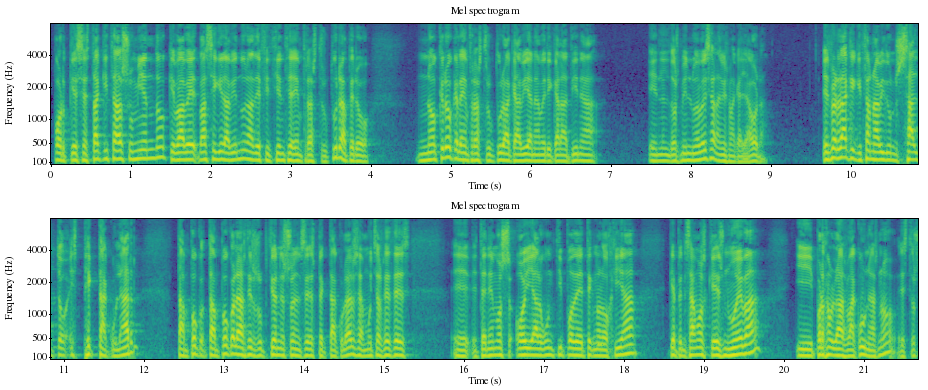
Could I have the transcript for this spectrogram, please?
porque se está quizá asumiendo que va a, va a seguir habiendo una deficiencia de infraestructura, pero no creo que la infraestructura que había en América Latina en el 2009 sea la misma que hay ahora. Es verdad que quizá no ha habido un salto espectacular, tampoco, tampoco las disrupciones suelen ser espectaculares, o sea, muchas veces eh, tenemos hoy algún tipo de tecnología que pensamos que es nueva y, por ejemplo, las vacunas, ¿no? Esto es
